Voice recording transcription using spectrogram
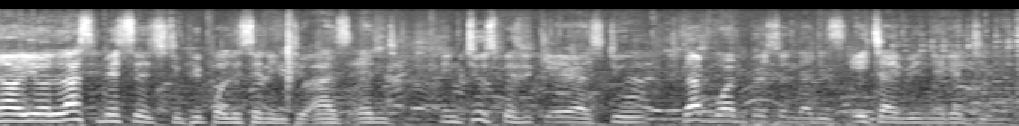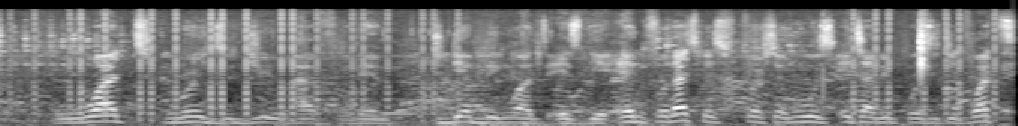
Now, your last message to people listening to us, and in two specific areas, to that one person that is HIV negative, what words would you have for them today being what is there? And for that specific person who is HIV positive, what's,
